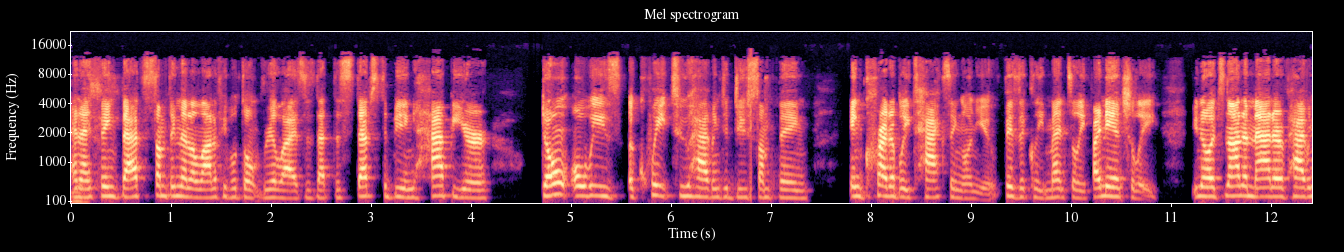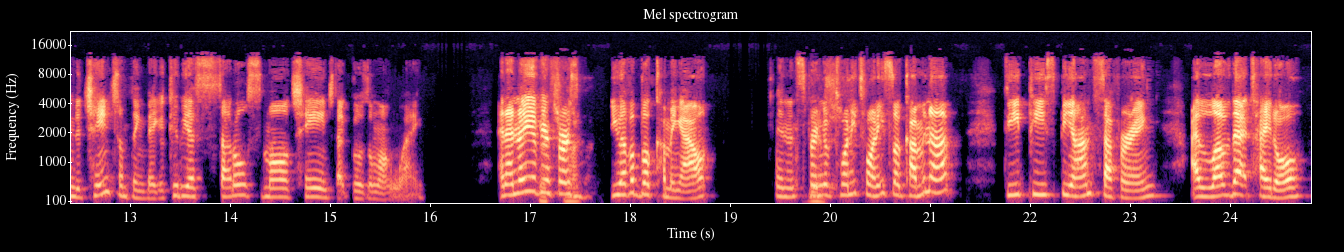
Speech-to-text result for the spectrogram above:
And. I think that's something that a lot of people don't realize is that the steps to being happier don't always equate to having to do something incredibly taxing on you physically, mentally, financially. You know, it's not a matter of having to change something big. It could be a subtle, small change that goes a long way. And I know you have That's your first, you have a book coming out in the spring yes. of 2020. So coming up, Deep Peace Beyond Suffering. I love that title.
